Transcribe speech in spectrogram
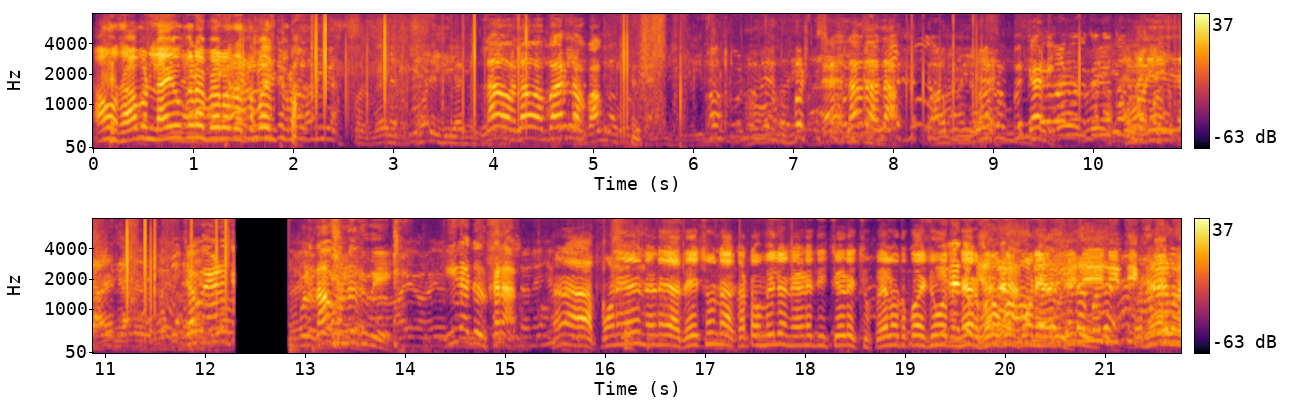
આવું સાબન લાવ્યો કરે પેલો તો તપાસ કરો લાવો લાવો બાર લાવો ભાગવું લાવ લાવ લાવ જાડી જાવ એને પણ દાવ નથી એ ઈરાદો ખરાબ. ના પાણી ને એને આ દેશું કટો મિલ્યો ને એને દી ચેડે છું. પેલો તો કોઈ શું નેર બરોબર પાણી આવ્યું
